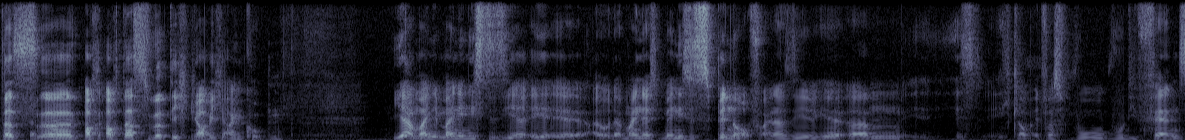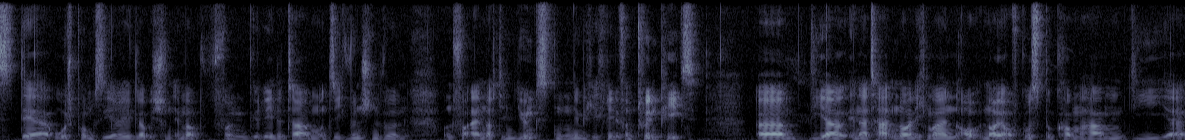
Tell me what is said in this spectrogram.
Das, äh, auch, auch das würde ich, glaube ich, angucken. Ja, meine, meine nächste Serie, äh, oder meine, mein nächstes Spin-off einer Serie, ähm, ist, ich glaube, etwas, wo, wo die Fans der Ursprungsserie, glaube ich, schon immer von geredet haben und sich wünschen würden. Und vor allem nach den jüngsten, nämlich ich rede von Twin Peaks, ähm, die ja in der Tat neulich mal einen Au Neuaufguss bekommen haben, die, äh,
